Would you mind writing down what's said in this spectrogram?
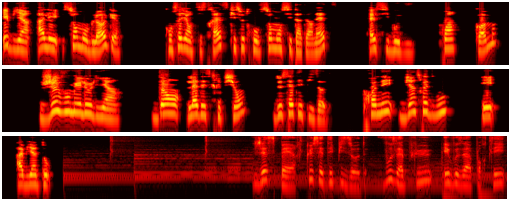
eh bien, allez sur mon blog, conseil anti-stress, qui se trouve sur mon site internet, lcbody.com je vous mets le lien dans la description de cet épisode. Prenez bien soin de vous et à bientôt. J'espère que cet épisode vous a plu et vous a apporté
